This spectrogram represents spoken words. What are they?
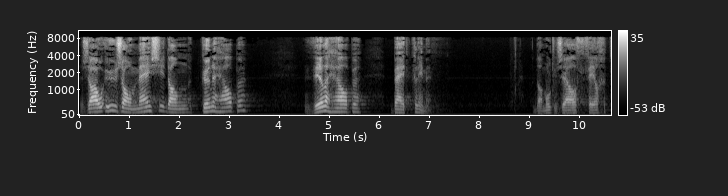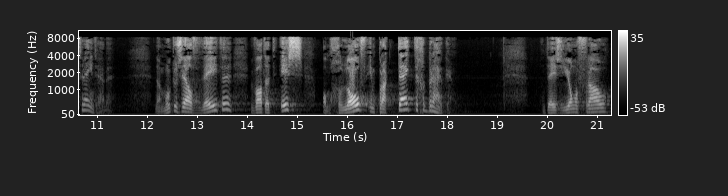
Zou u zo'n meisje dan kunnen helpen, willen helpen bij het klimmen? Dan moet u zelf veel getraind hebben. Dan moet u zelf weten wat het is om geloof in praktijk te gebruiken. Deze jonge vrouw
